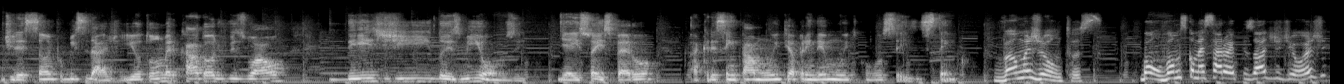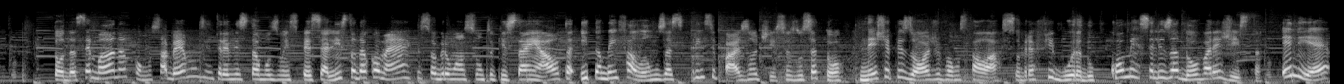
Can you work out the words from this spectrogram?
direção e publicidade. E eu estou no mercado audiovisual desde 2011. E é isso aí, espero acrescentar muito e aprender muito com vocês nesse tempo. Vamos juntos! Bom, vamos começar o episódio de hoje. Toda semana, como sabemos, entrevistamos um especialista da Comerc sobre um assunto que está em alta e também falamos as principais notícias do setor. Neste episódio, vamos falar sobre a figura do comercializador varejista. Ele é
